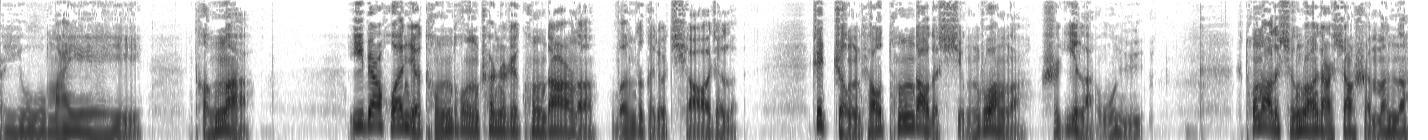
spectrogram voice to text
哎呦妈耶，疼啊！一边缓解疼痛，趁着这空档呢，蚊子可就瞧见了这整条通道的形状啊，是一览无余。通道的形状有点像什么呢？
